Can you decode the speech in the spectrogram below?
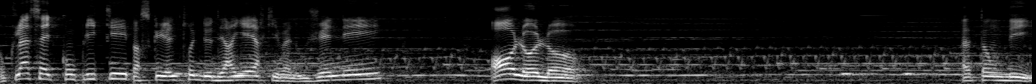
Donc là, ça va être compliqué parce qu'il y a le truc de derrière qui va nous gêner. Oh là là Attendez.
